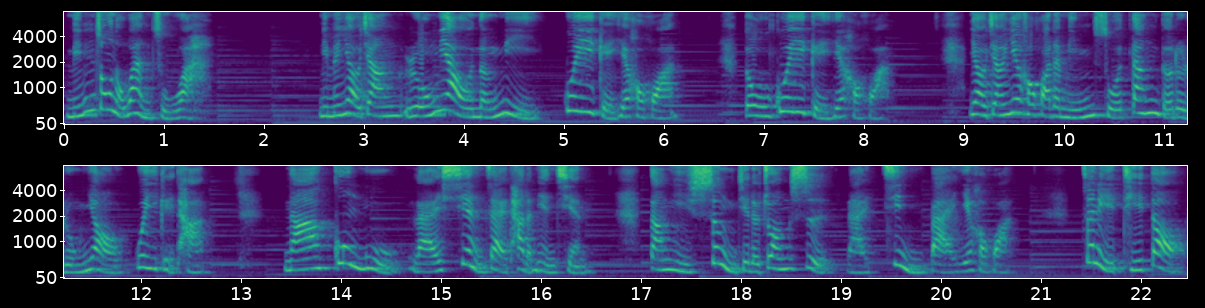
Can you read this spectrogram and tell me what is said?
民中的万族啊，你们要将荣耀能力归给耶和华，都归给耶和华，要将耶和华的名所当得的荣耀归给他。”拿供物来献在他的面前，当以圣洁的装饰来敬拜耶和华。这里提到，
